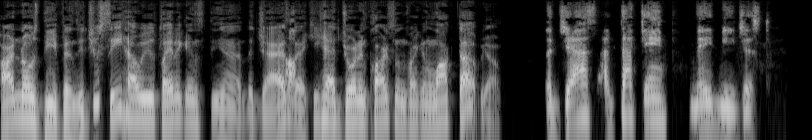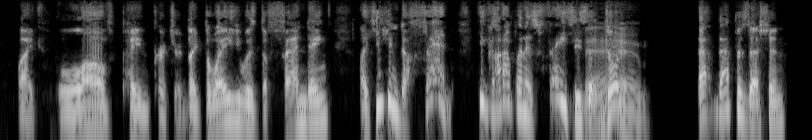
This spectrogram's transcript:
hard nosed defense did you see how he played against the uh, the Jazz Oh. like he had Jordan Clarkson fucking locked up yo The Jazz uh, that game made me just like love Payne Pritchard. Like the way he was defending, like he can defend. He got up in his face. He said, Jordan, that that possession,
